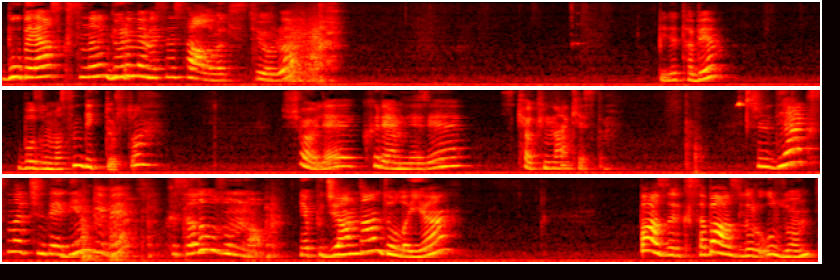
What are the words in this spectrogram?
bu beyaz kısımların görünmemesini sağlamak istiyorum. Bir de tabii bozulmasın, dik dursun. Şöyle kremleri kökünden kestim. Şimdi diğer kısımlar için dediğim gibi kısalı uzunlu yapacağımdan dolayı bazıları kısa bazıları uzun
